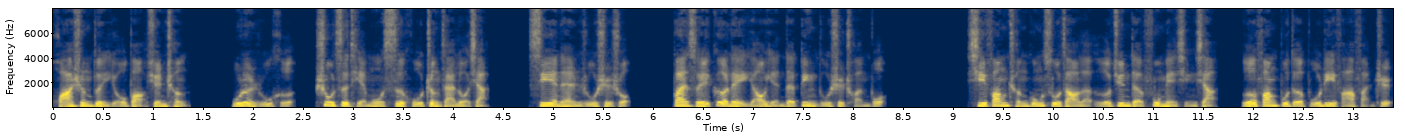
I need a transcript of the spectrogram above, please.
华盛顿邮报宣称，无论如何。数字铁幕似乎正在落下。CNN 如是说。伴随各类谣言的病毒式传播，西方成功塑造了俄军的负面形象，俄方不得不立法反制，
